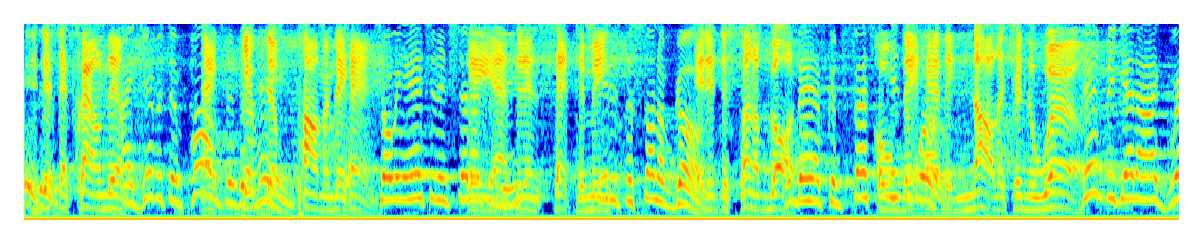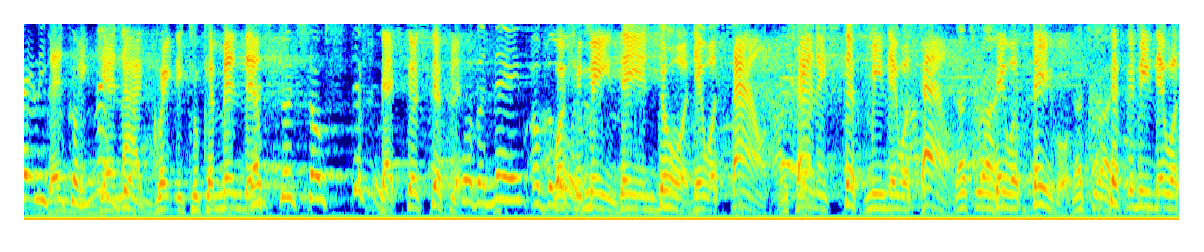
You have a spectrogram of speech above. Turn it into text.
is them this that's crowned them and giveth them palms and in their give them hands? palm in their hands? So he answered and said He unto answered me, and said to me, It is the Son of God, It is the Son of whom God, they have confessed whom in they the have world. acknowledged in the world. Then began I greatly Then to commend began them I greatly to commend them that stood so stiffly that stood stiffly. for the name of the Lord. What you mean? They endured. They were sound. Standing stiff mean they were sound. That's right. They were stable. That's right. Stiffly mean they were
